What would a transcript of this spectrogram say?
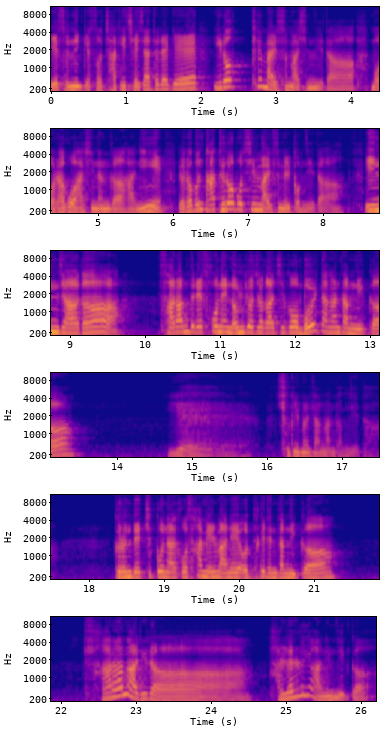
예수님께서 자기 제자들에게 이렇게 말씀하십니다. 뭐라고 하시는가 하니 여러분 다 들어보신 말씀일 겁니다. 인자가 사람들의 손에 넘겨져 가지고 뭘 당한답니까? 예, 죽임을 당한답니다. 그런데 죽고 나고 3일 만에 어떻게 된답니까? 살아나리라. 할렐루야 아닙니까?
